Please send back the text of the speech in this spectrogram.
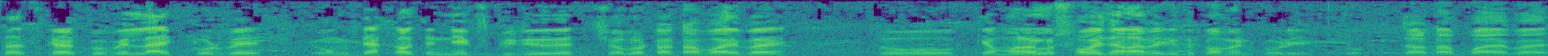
সাবস্ক্রাইব করবে লাইক করবে এবং দেখা হচ্ছে নেক্সট ভিডিওতে চলো, টাটা বাই বাই তো কেমন লাগল সবাই জানাবে কিন্তু কমেন্ট করে। তো টাটা বাই বাই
